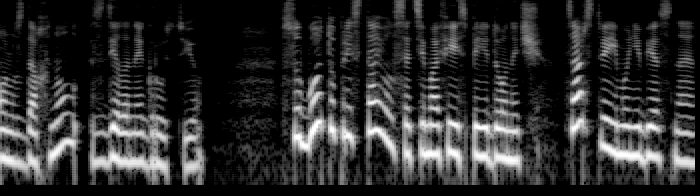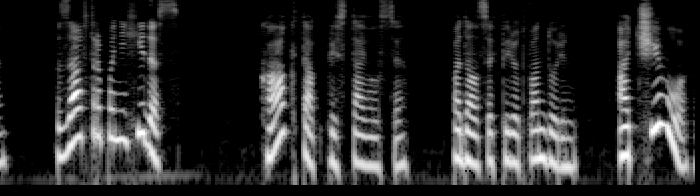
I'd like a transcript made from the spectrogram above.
Он вздохнул, сделанной грустью. В субботу приставился Тимофей Спиридоныч, царствие ему небесное. Завтра панихидос. Как так приставился? Подался вперед Фандорин. Отчего?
